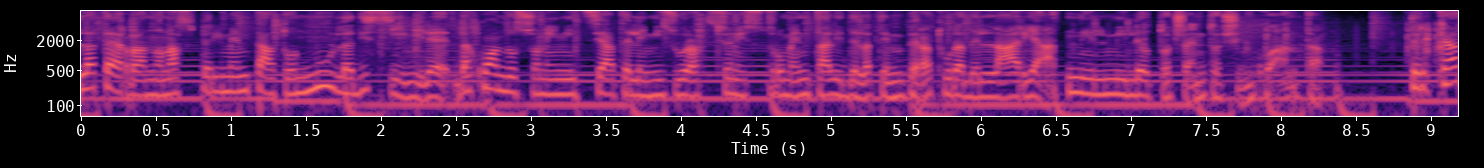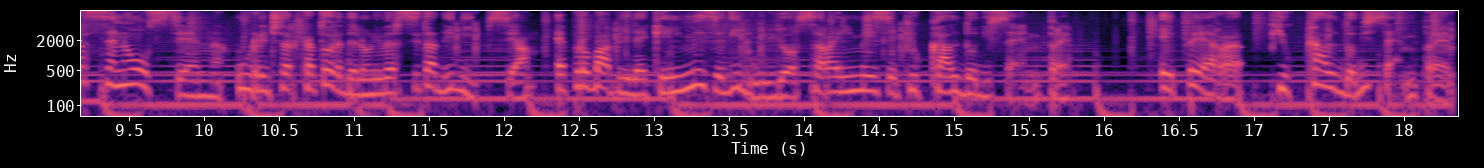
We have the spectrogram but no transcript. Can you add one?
la Terra non ha sperimentato nulla di simile da quando sono iniziate le misurazioni strumentali della temperatura dell'aria nel 1850. Per Carsten Austin, un ricercatore dell'Università di Lipsia, è probabile che il mese di luglio sarà il mese più caldo di sempre. E per più caldo di sempre,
